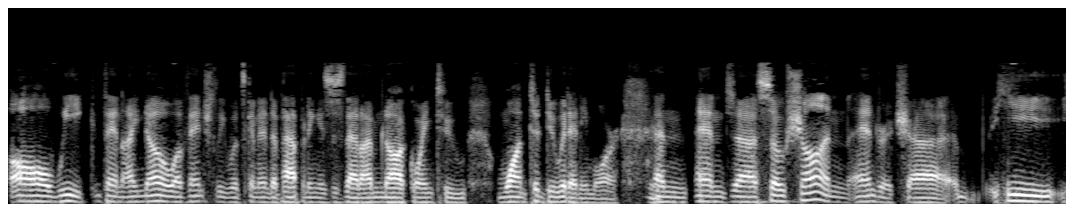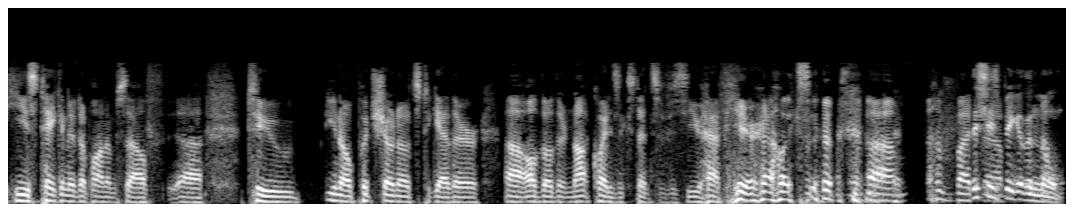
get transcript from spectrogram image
all week, then I know eventually what's going to end up happening is is that I'm not going to want to do it anymore. And and uh, so Sean Andrich, uh, he he's taken it upon himself uh, to you know, put show notes together, uh, although they're not quite as extensive as you have here, Alex. um, but This is uh, bigger than normal.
